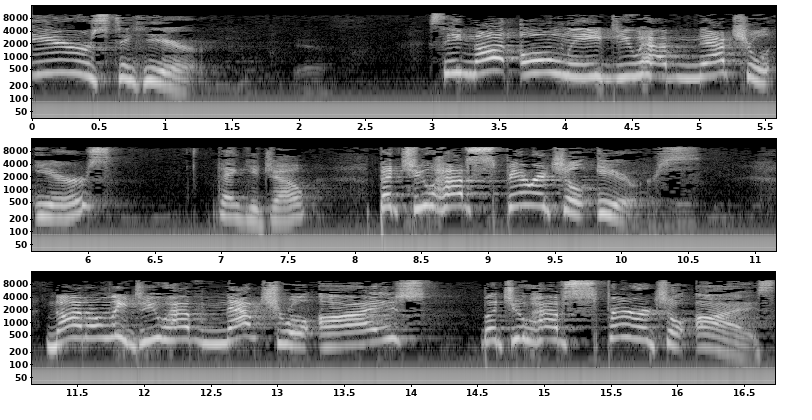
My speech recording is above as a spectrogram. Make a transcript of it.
ears to hear. See, not only do you have natural ears, thank you, Joe, but you have spiritual ears. Not only do you have natural eyes, but you have spiritual eyes.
